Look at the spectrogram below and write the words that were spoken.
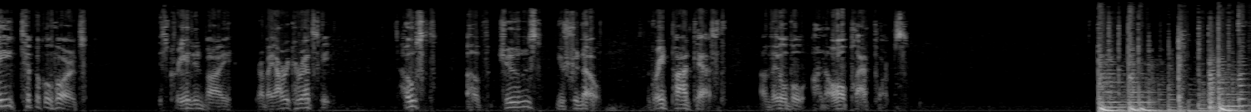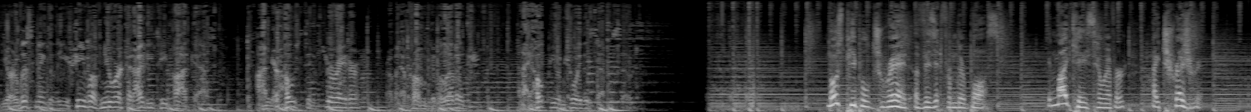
Atypical Words is created by Rabbi Ari Koretzky, host of Jews You Should Know, a great podcast available on all platforms. You're listening to the Yeshiva of Newark at IDT podcast. I'm your host and curator, Rabbi Abram Kibalevich, and I hope you enjoy this episode. Most people dread a visit from their boss. In my case, however, I treasure it.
